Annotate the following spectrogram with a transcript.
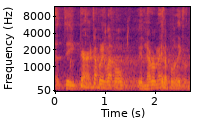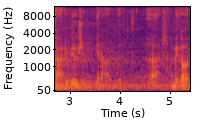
at the parent company level, we have never made a political contribution. You know, uh, I mean, go,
